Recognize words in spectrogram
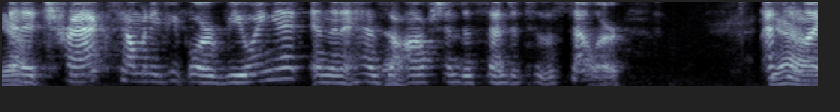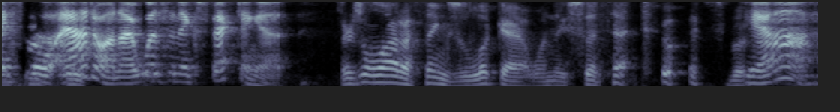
Yeah. and it tracks how many people are viewing it, and then it has Yeah. the option to send it to the seller. That's Yeah, a nice little add-on. I wasn't expecting it. There's a lot of things to look at when they send that to us. But Yeah.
